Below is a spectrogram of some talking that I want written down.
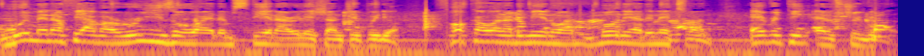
Women have to have a reason why them stay in a relationship with you. Fuck one of the main one, money are the next one. Everything else trivial.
